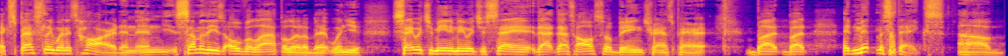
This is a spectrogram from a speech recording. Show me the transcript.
especially when it's hard. And, and some of these overlap a little bit. When you say what you mean and mean what you say, that, that's also being transparent. But, but admit mistakes. Um,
